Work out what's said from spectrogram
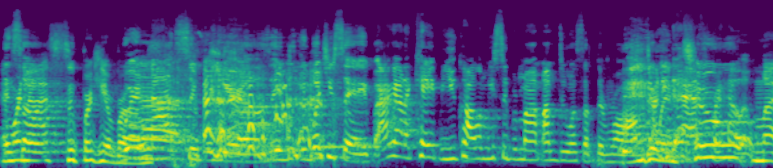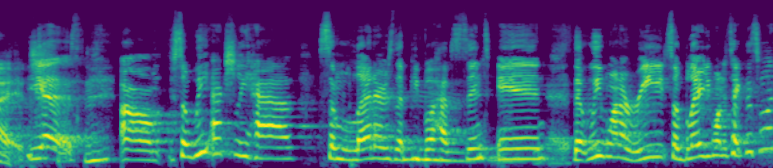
And, and we're so not superheroes. We're not superheroes. what you say? If I got a cape and you calling me super mom, I'm doing something wrong. I'm doing too much. Yes. Mm-hmm. Um, so we actually have some letters that people have sent in that we want to read. So Blair, you want to take this one?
